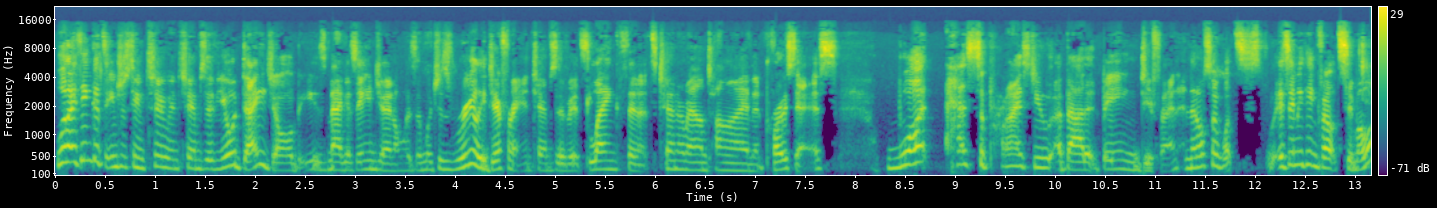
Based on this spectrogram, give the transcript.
Well i think it's interesting too in terms of your day job is magazine journalism which is really different in terms of its length and its turnaround time and process what has surprised you about it being different? And then also what's is anything felt similar?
